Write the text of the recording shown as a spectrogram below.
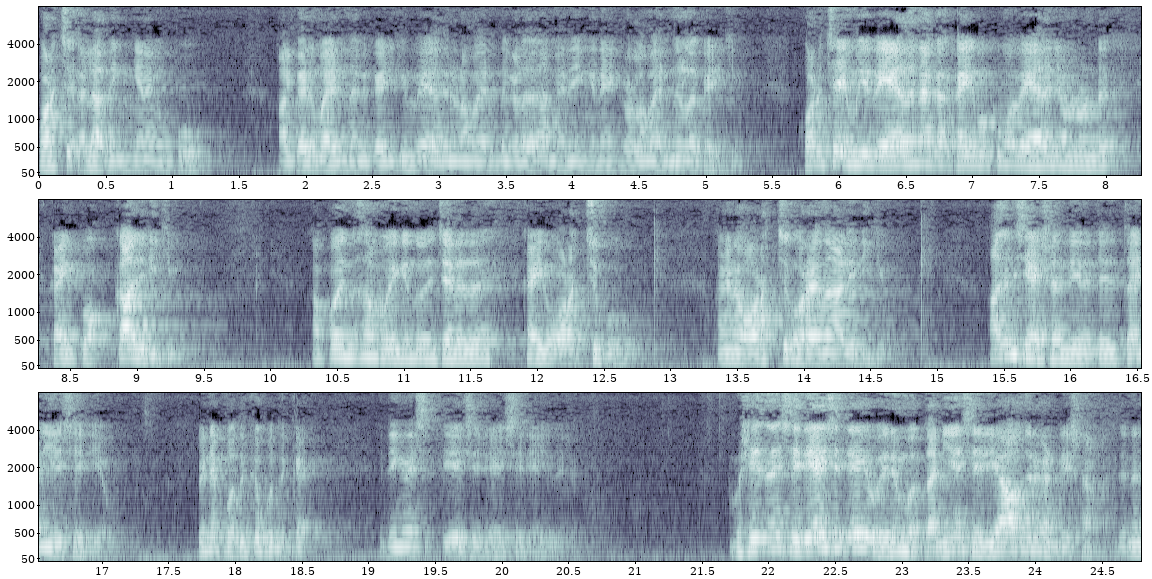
കുറച്ച് അല്ല അതിങ്ങനെ പോകും ആൾക്കാർ മരുന്നൊക്കെ കഴിക്കും വേദനയുടെ മരുന്നുകൾ അങ്ങനെ ഇങ്ങനെയൊക്കെയുള്ള മരുന്നുകളൊക്കെ കഴിക്കും. കുറച്ച് കഴിയുമ്പോൾ ഈ വേദന കൈ പൊക്കുമ്പോൾ വേദന ഉള്ളതുകൊണ്ട് കൈ പൊക്കാതിരിക്കും. അപ്പോൾ എന്ത് സംഭവിക്കുന്നു? വെച്ചാൽ കൈ ഉറച്ചു പോകും. അങ്ങനെ ഉറച്ച് കുറെ നാളിരിക്കും. അതിനുശേഷം എന്ത് ചെയ്യുന്നത് തനിയെ ശരിയാവും. പിന്നെ പതുക്കെ പതുക്കെ ഇതിങ്ങനെ ശരിയായി ശരിയായി വരും. പക്ഷെ ഇതിനെ ശരിയായി ശരിയായി വരുമ്പോൾ തനിയെ ശരിയാവുന്ന ഒരു കണ്ടീഷനാണ് ഇതിന്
